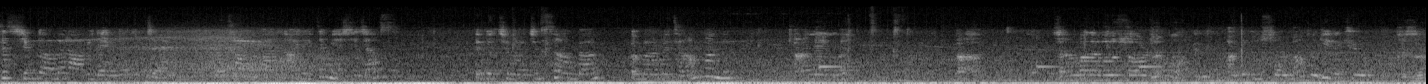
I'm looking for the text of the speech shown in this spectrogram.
Siz şimdi Ömer abiyle evlenince Metan ve ben aynı evde mi yaşayacağız? Evet Çimen'cim sen ben, Ömer Metan anne. Annen mi? Aa, sen bana bunu sordun mu? Anne bunu sormam mı gerekiyor? Kızım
